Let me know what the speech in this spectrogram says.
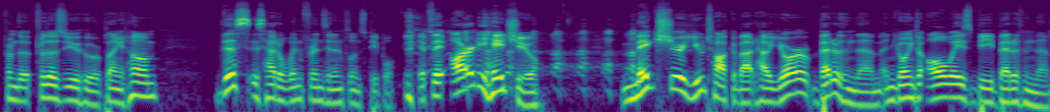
from the for those of you who are playing at home, this is how to win friends and influence people. If they already hate you, make sure you talk about how you're better than them and going to always be better than them.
